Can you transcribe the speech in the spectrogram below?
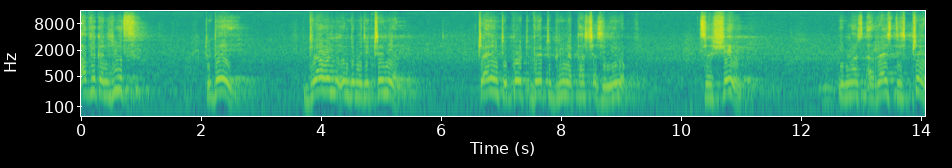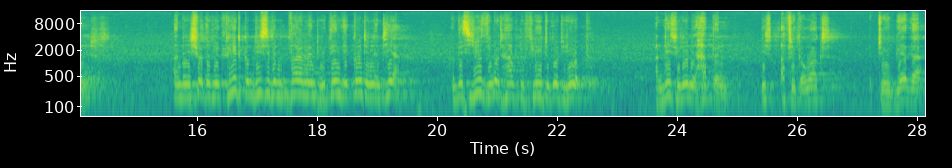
African youth today drown in the Mediterranean trying to go to get to greener pastures in Europe. It's a shame. We must arrest this trend and ensure that we create a conducive environment within the continent here. This youth will not have to flee to go to Europe. And this will only happen if Africa works together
